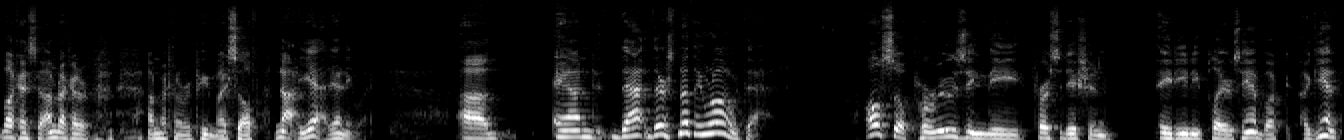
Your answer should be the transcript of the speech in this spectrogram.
like I said, I'm not going to, I'm not to repeat myself. Not yet, anyway. Uh, and that there's nothing wrong with that. Also, perusing the first edition AD&D Player's Handbook again,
